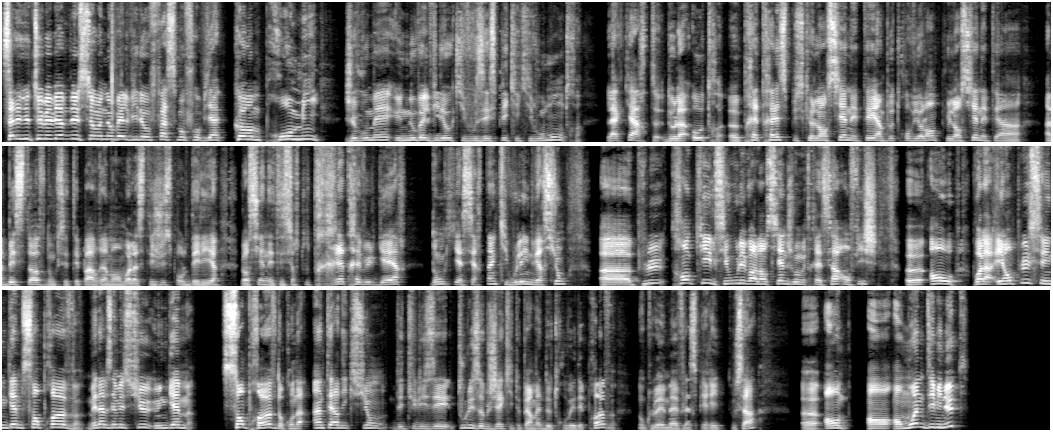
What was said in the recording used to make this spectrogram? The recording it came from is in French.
Salut YouTube et bienvenue sur une nouvelle vidéo Phasmophobia. Comme promis, je vous mets une nouvelle vidéo qui vous explique et qui vous montre la carte de la haute euh, prêtresse puisque l'ancienne était un peu trop violente, puis l'ancienne était un, un best-of, donc c'était pas vraiment, voilà, c'était juste pour le délire. L'ancienne était surtout très très vulgaire, donc il y a certains qui voulaient une version euh, plus tranquille. Si vous voulez voir l'ancienne, je vous mettrai ça en fiche euh, en haut. Voilà, et en plus c'est une game sans preuve. Mesdames et messieurs, une game sans preuve, donc on a interdiction d'utiliser tous les objets qui te permettent de trouver des preuves, donc le MF, la spirit, tout ça, euh, en, en, en moins de 10 minutes.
